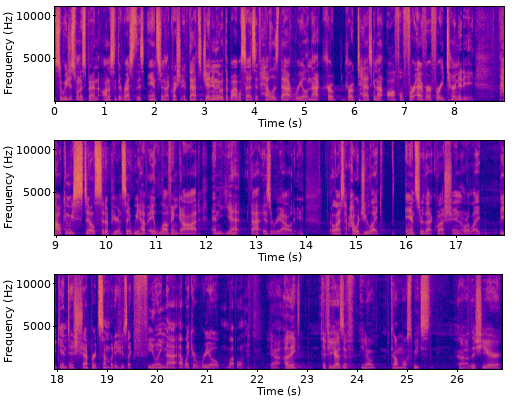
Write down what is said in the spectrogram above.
so we just want to spend, honestly, the rest of this answering that question. If that's genuinely what the Bible says, if hell is that real and that grotesque and that awful forever for eternity, how can we still sit up here and say we have a loving God and yet that is a reality? Elias, how would you like answer that question or like begin to shepherd somebody who's like feeling that at like a real level? Yeah, I think if you guys have, you know, come most weeks uh, this year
